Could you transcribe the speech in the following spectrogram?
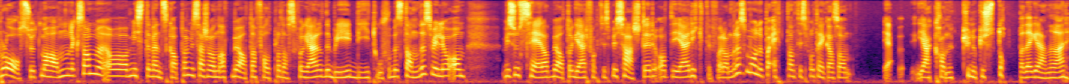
blåse ut med han, liksom, og miste vennskapet? Hvis det er sånn at Beate har falt pladask for Geir, og det blir de to for bestandig, så vil jo om Hvis hun ser at Beate og Geir faktisk blir kjærester, og at de er riktige for hverandre, så må hun jo på et eller annet tidspunkt tenke sånn Jeg, jeg kan, kunne jo ikke stoppe det greiene der.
